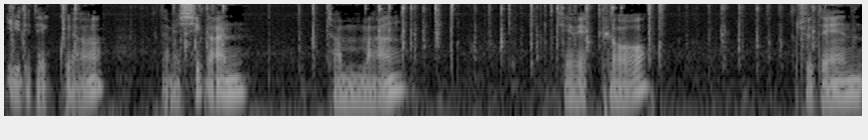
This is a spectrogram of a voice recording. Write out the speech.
일이 됐고요. 그 다음에 시간 전망 계획표 주된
